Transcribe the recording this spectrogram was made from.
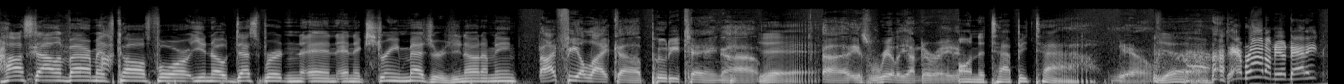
Hostile environments calls for you know desperate and, and, and extreme measures. You know what I mean? I feel like uh, pootie tang uh, Yeah. uh, is really underrated. On the tappy towel. yeah. Yeah. Damn right I'm your daddy.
